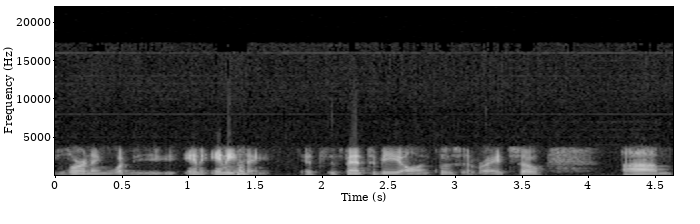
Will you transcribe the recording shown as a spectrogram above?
learning, what any, anything. It's, it's meant to be all-inclusive, right? So. Um,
